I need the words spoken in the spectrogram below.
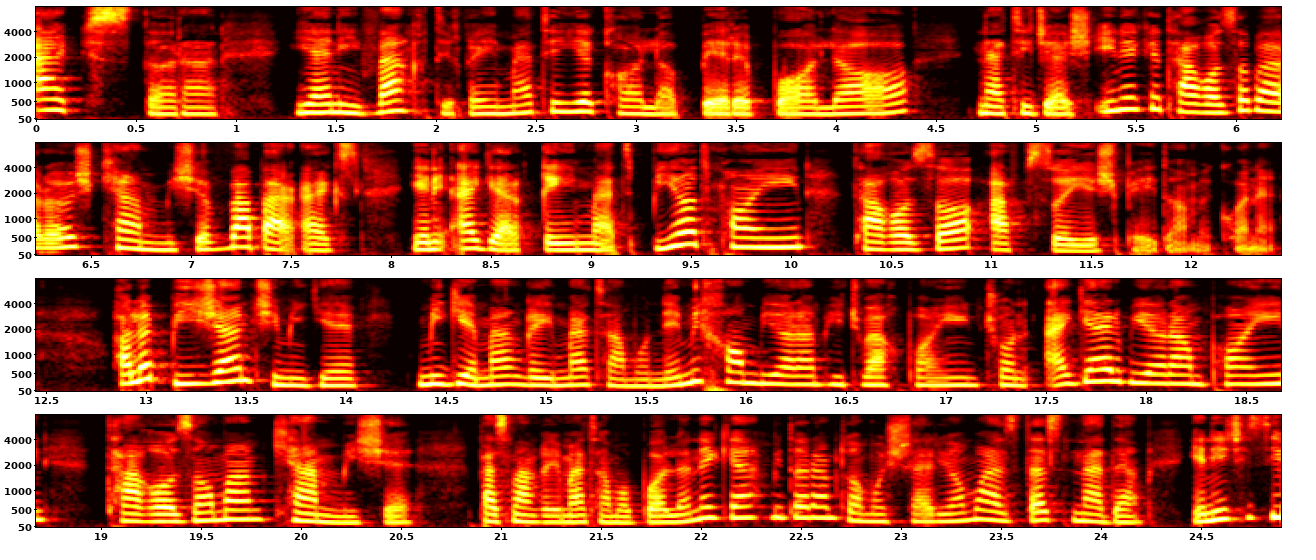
عکس دارن. یعنی وقتی قیمت یک کالا بره بالا نتیجهش اینه که تقاضا براش کم میشه و برعکس. یعنی اگر قیمت بیاد پایین تقاضا افزایش پیدا می‌کنه. حالا بیژن چی میگه؟ میگه من قیمتم رو نمی‌خوام بیارم هیچ وقت پایین چون اگر بیارم پایین تقاضامم کم میشه. پس من قیمتم رو بالا نگه میدارم تا مشتریامو از دست ندم. یعنی چیزی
